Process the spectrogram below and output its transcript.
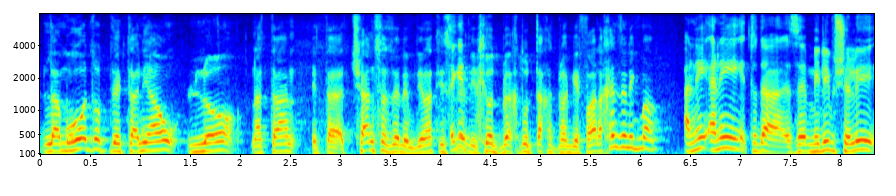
למרות זאת, נתניהו לא נתן את הצ'אנס הזה למדינת ישראל תגיד- לחיות באחדות תחת מגפה, לכן זה נגמר. אני, אני, אתה יודע, זה מילים שלי,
